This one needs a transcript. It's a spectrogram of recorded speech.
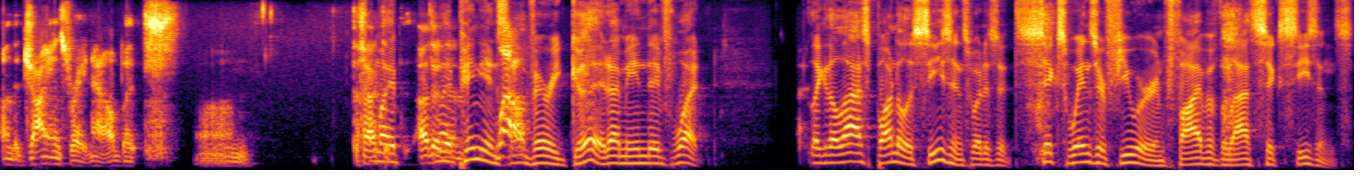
on the Giants right now, but um, the fact well, my, that other my than, opinion's well, not very good. I mean, they've what like the last bundle of seasons, what is it? Six wins or fewer in five of the last six seasons.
